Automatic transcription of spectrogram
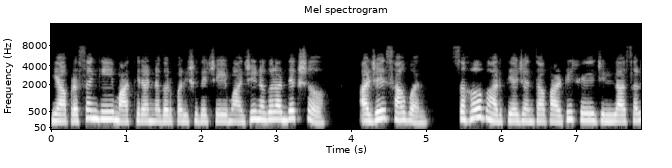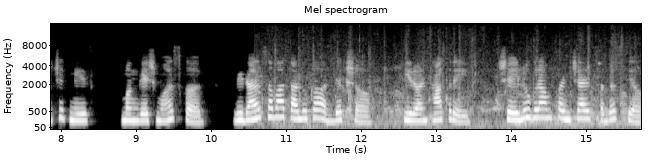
या प्रसंगी माथेरान नगर परिषदेचे माजी नगराध्यक्ष अजय सावंत सह भारतीय जनता पार्टीचे जिल्हा सरचिटणीस मंगेश म्हसकर विधानसभा तालुका अध्यक्ष किरण ठाकरे शेलू ग्रामपंचायत सदस्य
